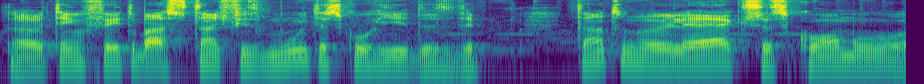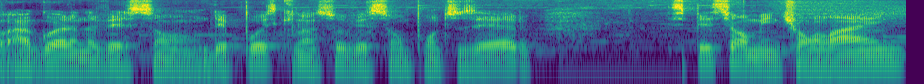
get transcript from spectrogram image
Então, eu tenho feito bastante, fiz muitas corridas de, tanto no Early Access como agora na versão, depois que lançou a versão 1.0, especialmente online,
